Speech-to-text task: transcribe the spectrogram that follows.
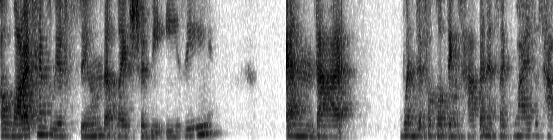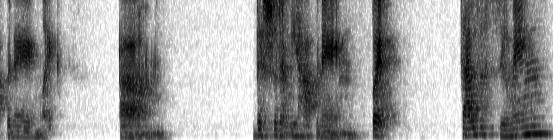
a lot of times we assume that life should be easy and that when difficult things happen, it's like, why is this happening? Like, um, this shouldn't be happening. But that is assuming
